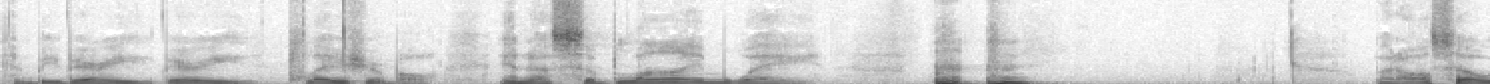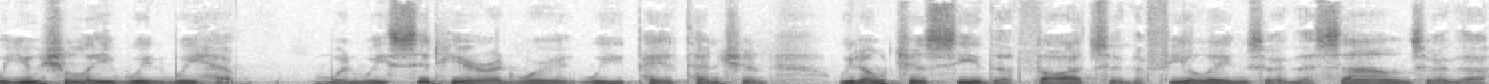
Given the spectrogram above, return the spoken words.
Can be very very pleasurable in a sublime way. but also usually when we have when we sit here and we we pay attention, we don't just see the thoughts or the feelings or the sounds or the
